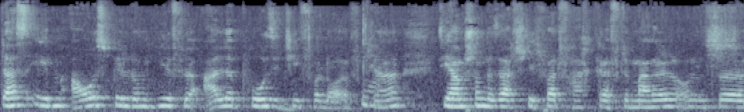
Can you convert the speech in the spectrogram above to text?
dass eben Ausbildung hier für alle positiv verläuft. Ja. ja. Sie haben schon gesagt, Stichwort Fachkräftemangel und äh,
